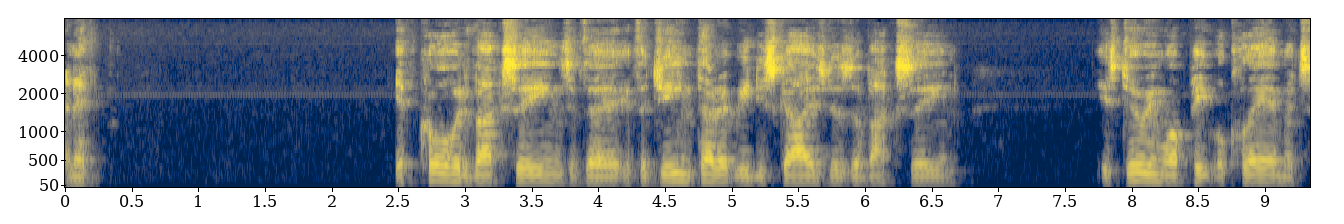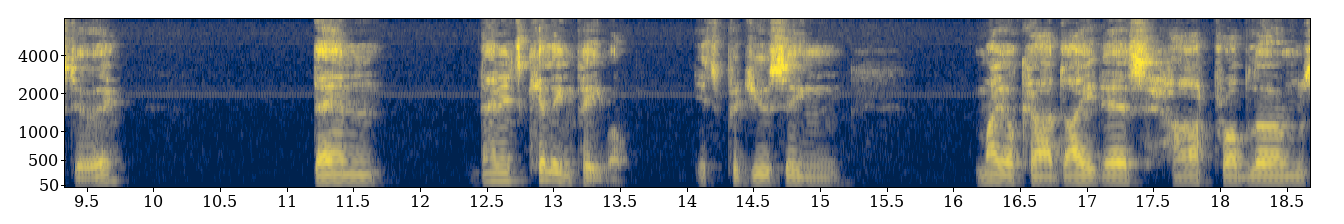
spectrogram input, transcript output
And if if COVID vaccines, if the if the gene therapy disguised as a vaccine is doing what people claim it's doing, then then it's killing people. It's producing myocarditis, heart problems,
